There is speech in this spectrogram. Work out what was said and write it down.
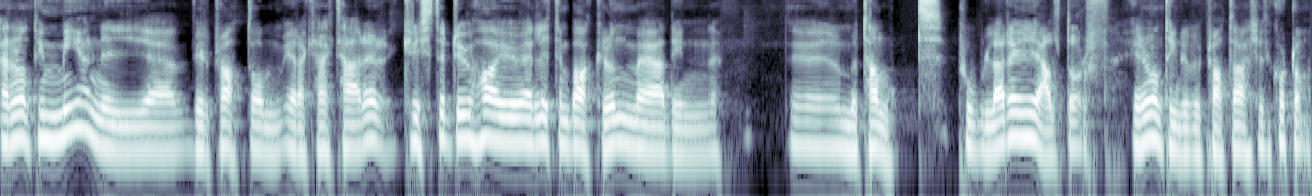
Är det någonting mer ni eh, vill prata om era karaktärer? Christer, du har ju en liten bakgrund med din eh, mutantpolare i Altdorf. Är det någonting du vill prata lite kort om?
